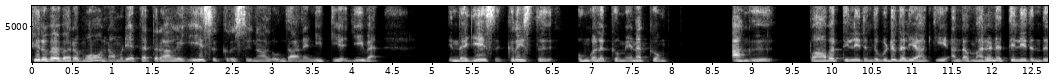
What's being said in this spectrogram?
கிருவை வரமோ நம்முடைய கத்தராக இயேசு கிறிஸ்தினால் உண்டான நித்திய ஜீவன். இந்த இயேசு கிறிஸ்து உங்களுக்கும் எனக்கும் அங்கு பாவத்தில் இருந்து விடுதலையாக்கி அந்த மரணத்தில் இருந்து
